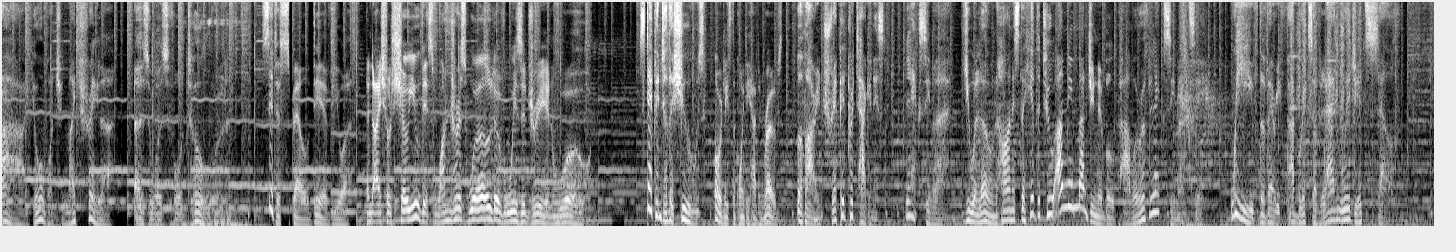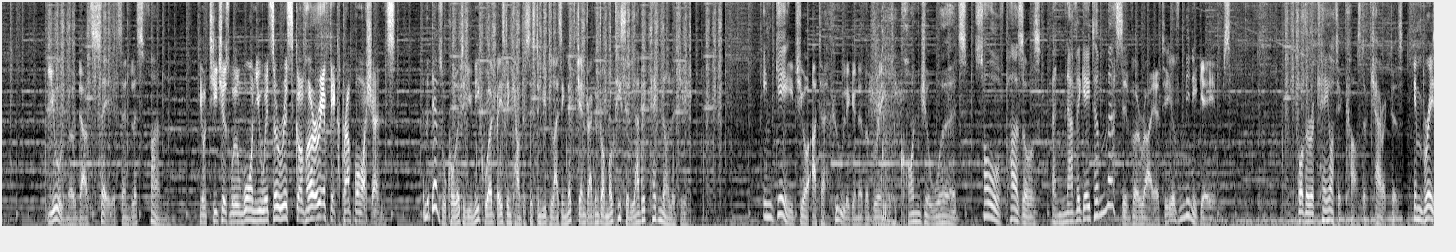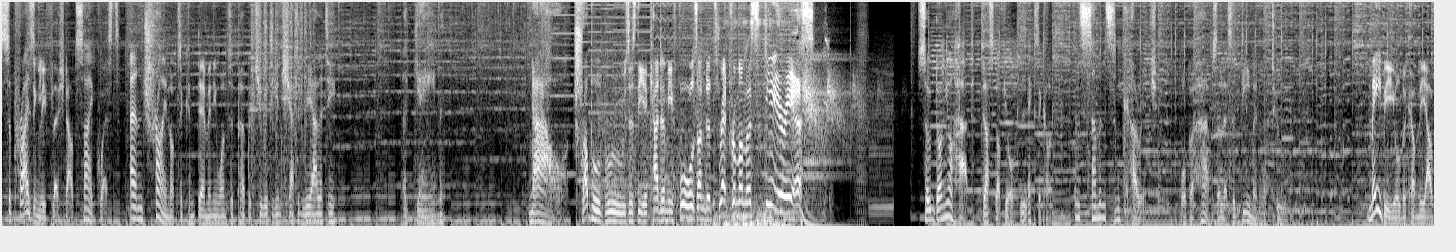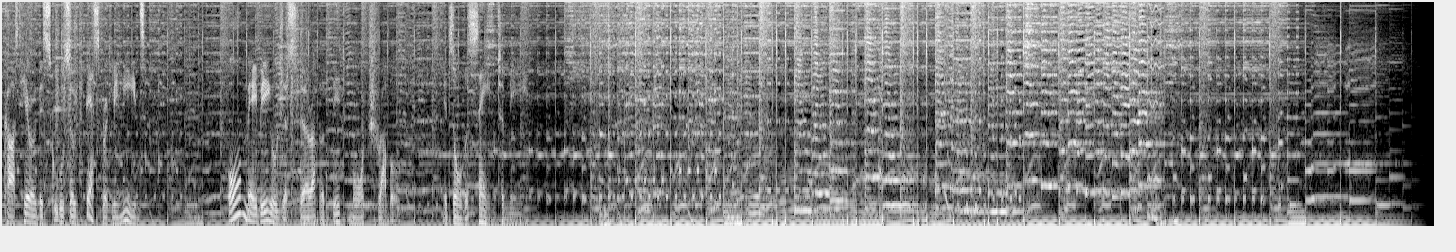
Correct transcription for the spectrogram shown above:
Ah, you're watching my trailer. As was foretold. Sit a spell, dear viewer, and I shall show you this wondrous world of wizardry and woe. Step into the shoes, or at least the pointy hat and robes, of our intrepid protagonist, Leximan. You alone harness the hitherto unimaginable power of Leximancy. Weave the very fabrics of language itself. You'll no doubt say it's endless fun. Your teachers will warn you it's a risk of horrific proportions. And the devs will call it a unique word-based encounter system utilizing next-gen drag-and-drop multi-syllabic technology. Engage your utter hooligan of a brain to conjure words, solve puzzles, and navigate a massive variety of minigames. Bother a chaotic cast of characters, embrace surprisingly fleshed out side quests, and try not to condemn anyone to perpetuity in shattered reality. Again. Now, trouble brews as the Academy falls under threat from a mysterious. So don your hat, dust off your lexicon, and summon some courage, or perhaps a lesser demon or two. Maybe you'll become the outcast hero this school so desperately needs. Or maybe you'll just stir up a bit more trouble. It's all the same to me.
